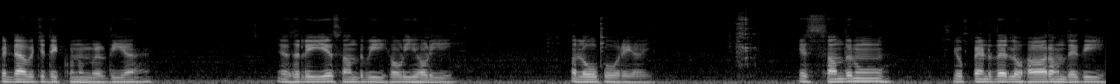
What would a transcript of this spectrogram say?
ਪਿੰਡਾਂ ਵਿੱਚ ਦੇਖਣ ਨੂੰ ਮਿਲਦੀ ਆ। ਇਸ ਲਈ ਇਹ ਸੰਦ ਵੀ ਹੌਲੀ ਹੌਲੀ ਅਲੋਪ ਹੋ ਰਿਹਾ ਹੈ ਇਸ ਸੰਦ ਨੂੰ ਜੋ ਪਿੰਡ ਦੇ ਲੋਹਾਰ ਹੁੰਦੇ ਸੀ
